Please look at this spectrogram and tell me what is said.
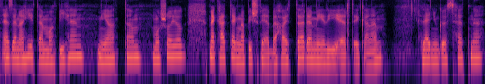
Ezen a héten ma pihen, miattam, mosolyog, meg hát tegnap is félbehagyta, reméli értékelem. Lenyűgözhetne.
